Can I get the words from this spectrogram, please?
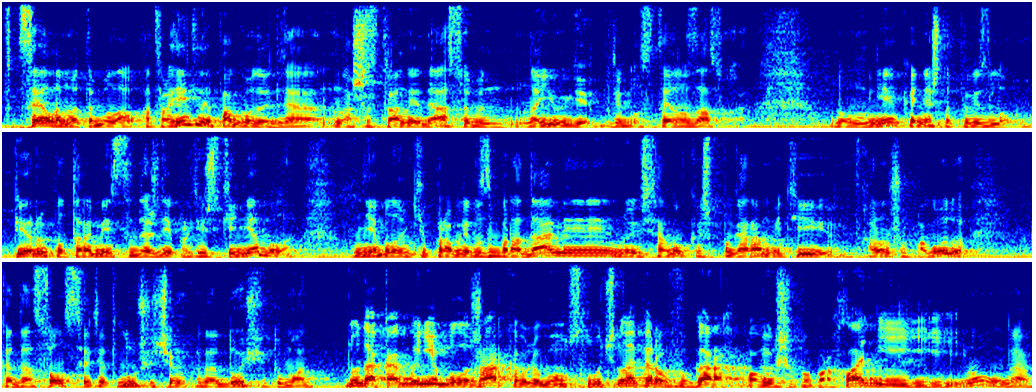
В целом это была отвратительная погода для нашей страны, да, особенно на юге, где был, стояла засуха. Но мне, конечно, повезло. Первые полтора месяца дождей практически не было. Не было никаких проблем с бородами. Ну и все равно, конечно, по горам идти в хорошую погоду, когда солнце светит, лучше, чем когда дождь и туман. Ну да, как бы не было жарко, в любом случае. Ну, во-первых, в горах повыше, да. попрохладнее. И... Ну да.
